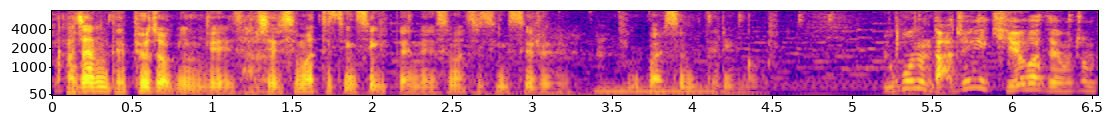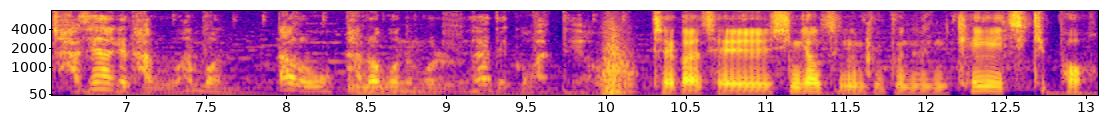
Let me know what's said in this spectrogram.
가장 대표적인 게 사실 스마트 싱스이기 때문에 스마트 싱스를 음. 말씀드린 거. 요거는 나중에 기회가 되면 좀 자세하게 다루 한번 따로 음. 다뤄보는 걸로 해야 될 것 같아요. 제가 제일 신경 쓰는 부분은 KH 키퍼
